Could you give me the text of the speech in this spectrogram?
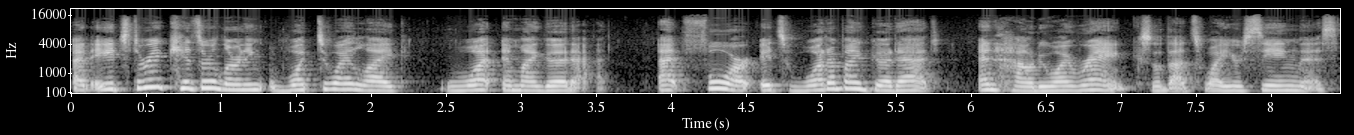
At age three, kids are learning what do I like, what am I good at. At four, it's what am I good at and how do I rank. So that's why you're seeing this.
